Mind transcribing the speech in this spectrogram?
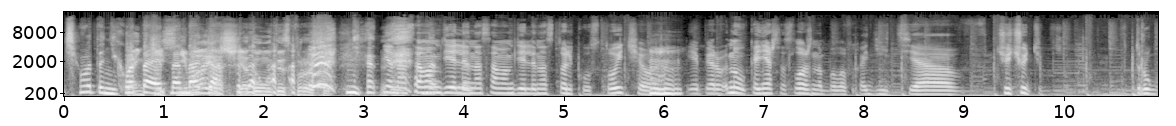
чего-то не Коньки хватает на ногах? снимаешь? Я Да. думал, ты спросишь. Нет. Не, на самом деле, на самом деле настолько устойчиво. Я первый, ну, конечно, сложно было входить э, в- чуть-чуть в, друг-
